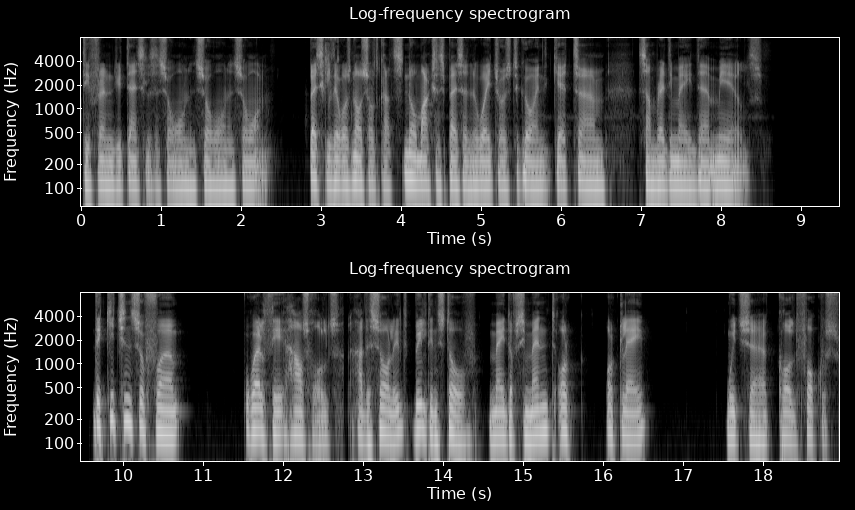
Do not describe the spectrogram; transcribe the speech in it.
different utensils, and so on and so on and so on. Basically, there was no shortcuts, no Marks and Spencer and Waitrose to go and get um, some ready-made uh, meals. The kitchens of um, wealthy households had a solid built-in stove made of cement or, or clay which uh, called focus.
